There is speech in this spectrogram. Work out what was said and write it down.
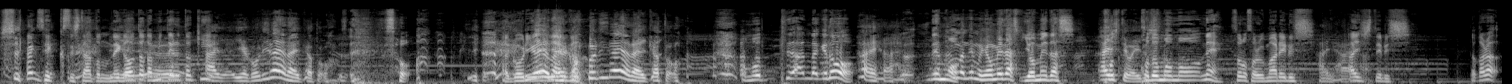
セックスした後の寝顔とか見てるときい、やゴリラやないかと。そう。あゴリラやないやかゴリラやないかと。思ってたんだけど、はいはい。でもまあ、でも嫁だし。嫁だし、愛してはいるし子供もね、そろそろ生まれるし、はいはいはい愛してるし。だから、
